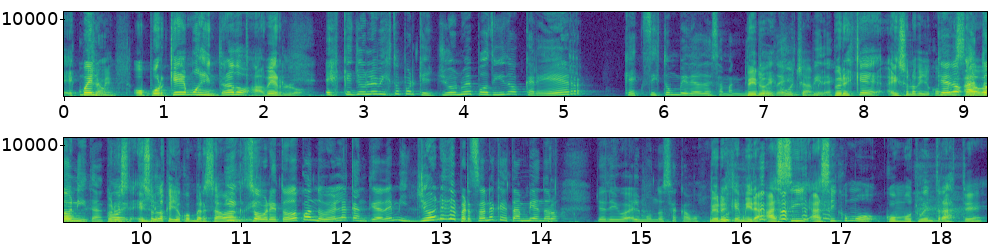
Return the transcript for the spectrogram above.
qué, escúchame, bueno. o por qué hemos entrado a verlo. Es que yo lo he visto porque yo no he podido creer que exista un video de esa magnitud. Pero escúchame, pero es que eso es lo que yo Quedo conversaba. atónita, Pero es- eso es yo- lo que yo conversaba. Y sobre todo cuando veo la cantidad de millones de personas que están viéndolo, yo digo, el mundo se acabó. Pero es que mira, así, así como, como tú entraste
